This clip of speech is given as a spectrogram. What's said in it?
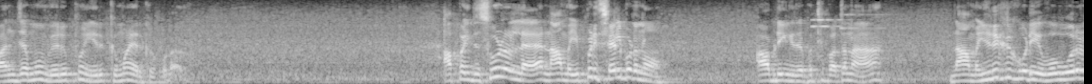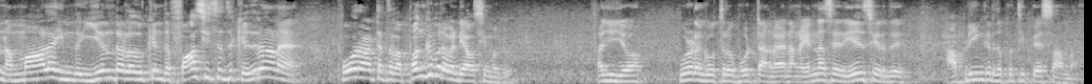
வஞ்சமும் வெறுப்பும் இருக்குமா இருக்கக்கூடாது. அப்போ இந்த சூழலில் நாம் எப்படி செயல்படணும்? அப்படிங்கிறத பற்றி பார்த்தோன்னா நாம் இருக்கக்கூடிய ஒவ்வொரு நம்மால் இந்த இயன்ற அளவுக்கு இந்த ஃபாசிசத்துக்கு எதிரான போராட்டத்தில் பங்கு பெற வேண்டிய அவசியம் இருக்குது ஐயோ ஊரடங்கு உத்தரவு போட்டாங்க நாங்கள் என்ன செய்யறது ஏது செய்கிறது அப்படிங்கிறத பற்றி பேசாமல்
